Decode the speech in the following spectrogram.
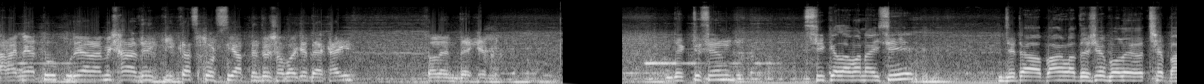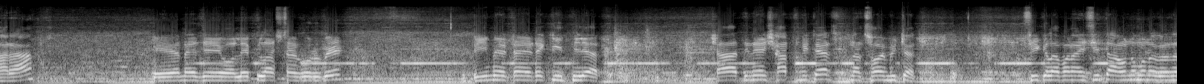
আর আমি এত উপরে আর আমি সারাদিন কি কাজ করছি আপনাদের সবাইকে দেখাই। চলেন, দেখেন। দেখতেছেন সিকেলা বানাইছি, যেটা বাংলাদেশে বলে হচ্ছে ভাড়া। এখানে যে অলে প্লাস্টার করবে ভীম এটা এটা কি প্লেয়ার? সারাদিনে সাত মিটার না ছয় মিটার? সিকলা বানাইছি তাহলে মনে করেন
